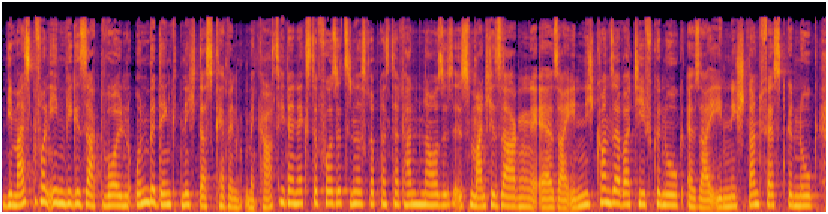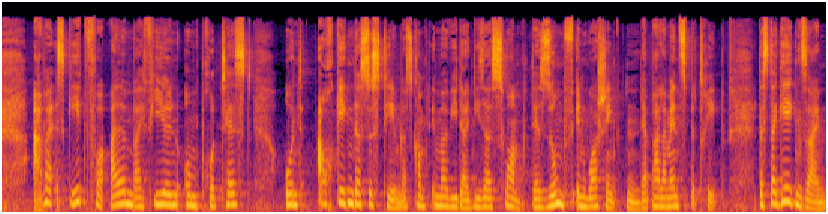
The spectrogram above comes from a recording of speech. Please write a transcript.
Die meisten von Ihnen, wie gesagt, wollen unbedingt nicht, dass Kevin McCarthy der nächste Vorsitzende des Repräsentantenhauses ist. Manche sagen, er sei Ihnen nicht konservativ genug, er sei Ihnen nicht standfest genug. Aber es geht vor allem bei vielen um Protest und auch gegen das System. Das kommt immer wieder, dieser Swamp, der Sumpf in Washington, der Parlamentsbetrieb. Das Dagegensein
